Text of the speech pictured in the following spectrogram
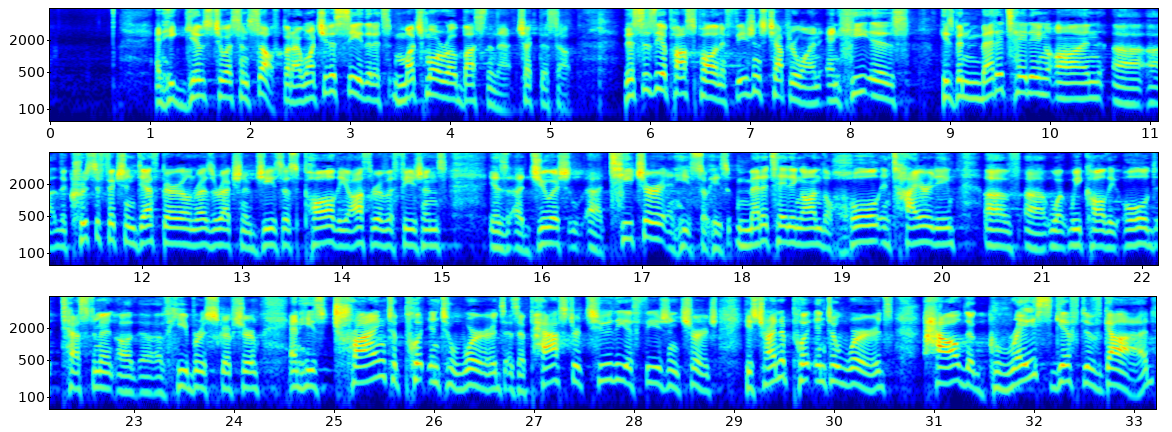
and he gives to us himself. But I want you to see that it's much more robust than that. Check this out. This is the Apostle Paul in Ephesians chapter 1, and he is He's been meditating on uh, uh, the crucifixion, death, burial, and resurrection of Jesus. Paul, the author of Ephesians, is a Jewish uh, teacher, and he, so he's meditating on the whole entirety of uh, what we call the Old Testament of, of Hebrew scripture. And he's trying to put into words, as a pastor to the Ephesian church, he's trying to put into words how the grace gift of God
